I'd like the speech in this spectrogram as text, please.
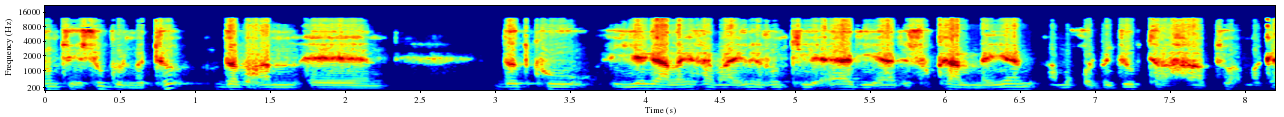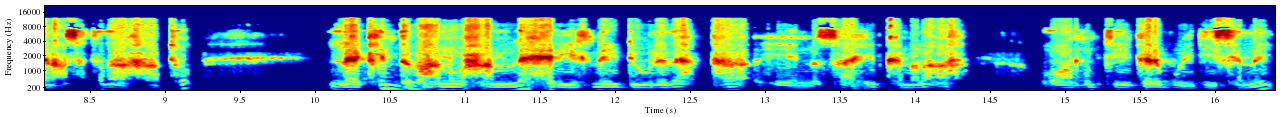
runtii isu gurmato. Dabcan dadku iyagaa laga rabaa inay runtii aad iyo aad isu kaalmeeyaan ama qorba joogta ahaato ama ganacsatada ahaato laakiin dabcan waxaan la xiriirnay dowladaha saaxiibka nala ah oo aan runtii garab weydiisanay.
